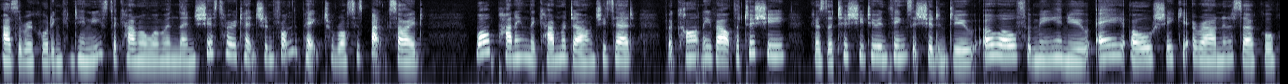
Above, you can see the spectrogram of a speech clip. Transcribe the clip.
As the recording continues, the camerawoman then shifts her attention from the pick to Ross's backside. While panning the camera down, she said, but can't leave out the tushy, because the tushy doing things it shouldn't do. Oh, oh, for me and you. A, oh, shake it around in a circle,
